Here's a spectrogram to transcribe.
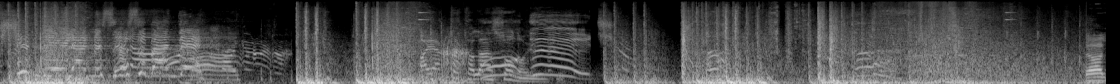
Şimdi eğlenme sırası bende. Ayakta kalan son oyuncu. Üç. Gel.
